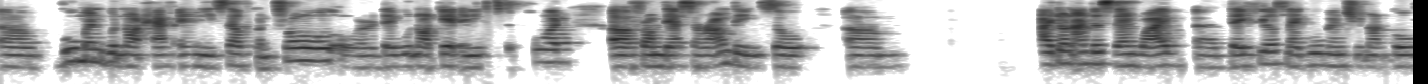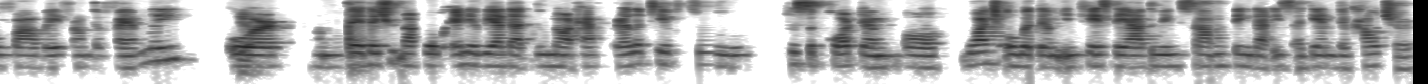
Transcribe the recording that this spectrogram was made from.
uh, women would not have any self-control or they would not get any support uh, from their surroundings. So um, I don't understand why uh, they feels like women should not go far away from the family or yeah. um, they, they should not go anywhere that do not have relatives to to support them or watch over them in case they are doing something that is against the culture.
